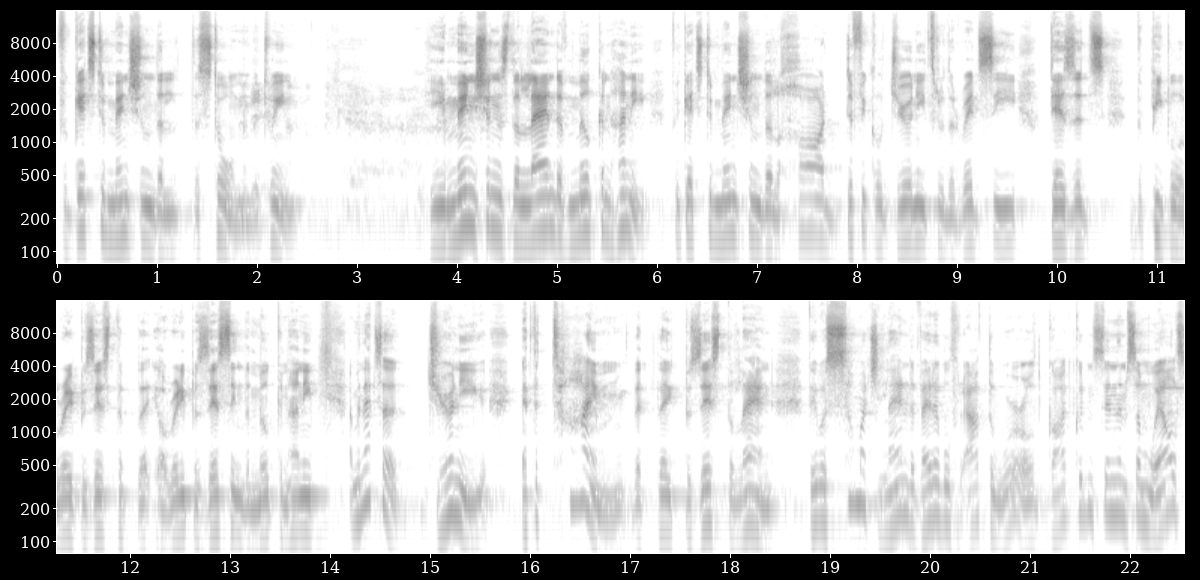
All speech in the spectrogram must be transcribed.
Forgets to mention the, the storm in between. He mentions the land of milk and honey, forgets to mention the hard, difficult journey through the Red Sea, deserts, the people already, possessed the, already possessing the milk and honey. I mean, that's a journey. At the time that they possessed the land, there was so much land available throughout the world. God couldn't send them somewhere else.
